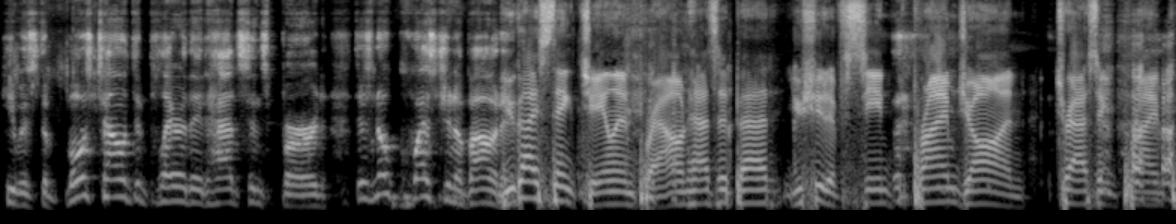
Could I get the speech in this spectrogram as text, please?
He was the most talented player they'd had since Bird. There's no question about it. You guys think Jaylen Brown has it bad? You should have seen Prime John trashing Prime but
